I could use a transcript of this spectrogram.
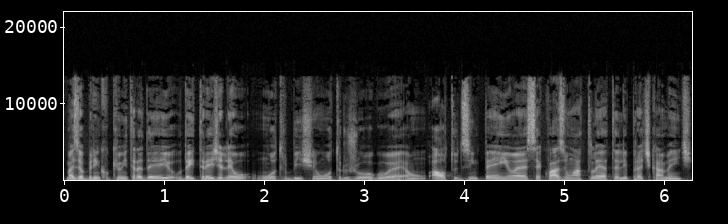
Mas eu brinco que o intraday, o day trade, ele é um outro bicho, é um outro jogo, é um alto desempenho, é ser quase um atleta ali praticamente.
